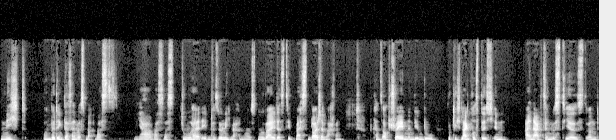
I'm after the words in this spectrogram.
nicht unbedingt das sein, was, was ja, was, was du halt eben persönlich machen musst, nur weil das die meisten Leute machen. Du kannst auch traden, indem du wirklich langfristig in eine Aktie investierst und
